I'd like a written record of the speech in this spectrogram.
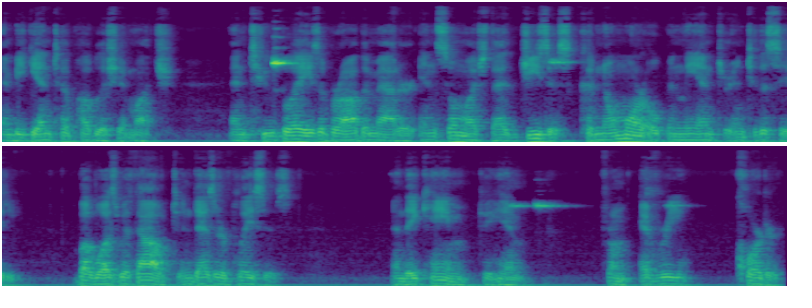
and began to publish it much, and to blaze abroad the matter, insomuch that Jesus could no more openly enter into the city, but was without in desert places. And they came to him from every quarter.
